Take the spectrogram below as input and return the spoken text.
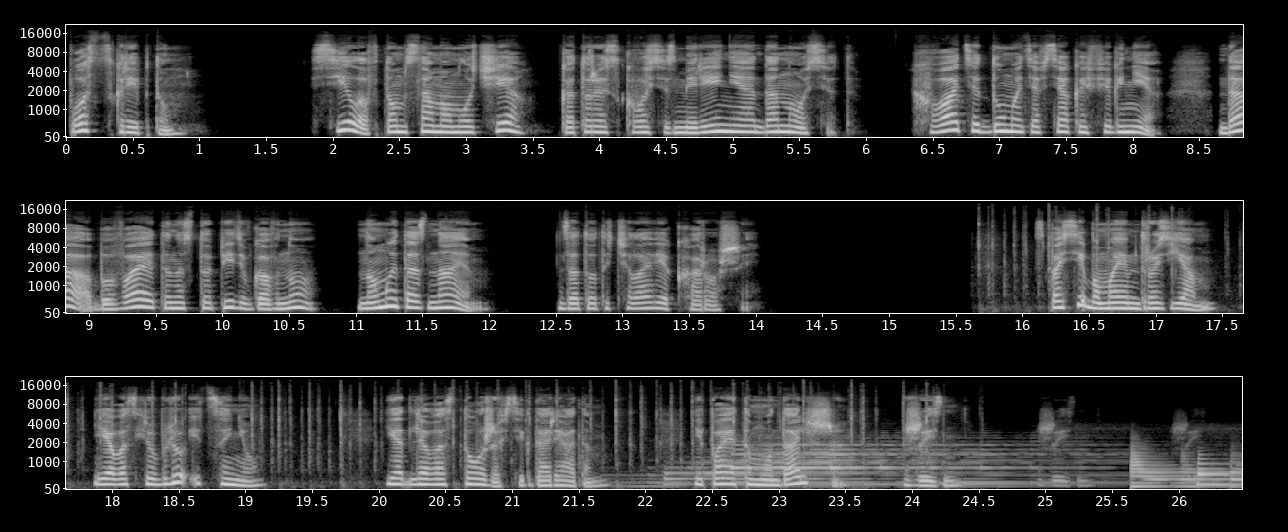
Постскриптум. Сила в том самом луче, который сквозь измерения доносит. Хватит думать о всякой фигне. Да, бывает и наступить в говно, но мы-то знаем. Зато ты человек хороший. Спасибо моим друзьям. Я вас люблю и ценю. Я для вас тоже всегда рядом. И поэтому дальше жизнь. Жизнь. Жизнь.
